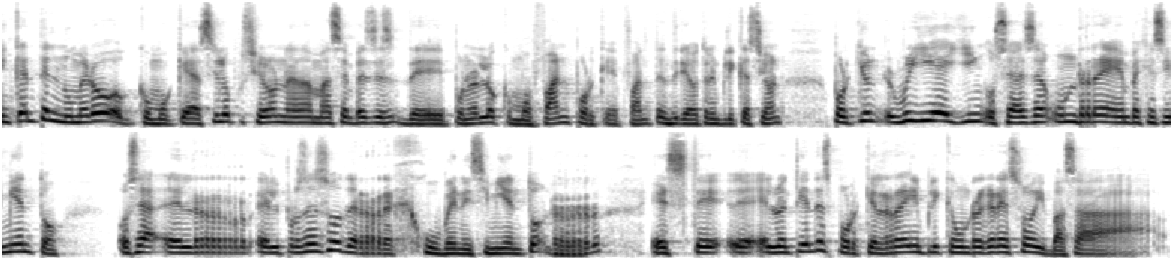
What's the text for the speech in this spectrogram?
encanta el número, como que así lo pusieron nada más en vez de, ponerlo como fan, porque fan tendría otra implicación, porque un reaging, o sea, es un reenvejecimiento. O sea, el, el, proceso de rejuvenecimiento, este, eh, lo entiendes porque el re implica un regreso y vas a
